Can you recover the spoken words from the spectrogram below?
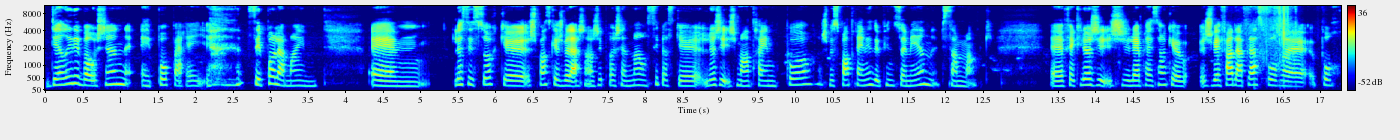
daily devotion est pas pareille. c'est pas la même. Là, c'est sûr que je pense que je vais la changer prochainement aussi parce que là, je m'entraîne pas. Je me suis pas entraînée depuis une semaine, puis ça me manque. Euh, fait que là, j'ai l'impression que je vais faire de la place pour, euh, pour,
